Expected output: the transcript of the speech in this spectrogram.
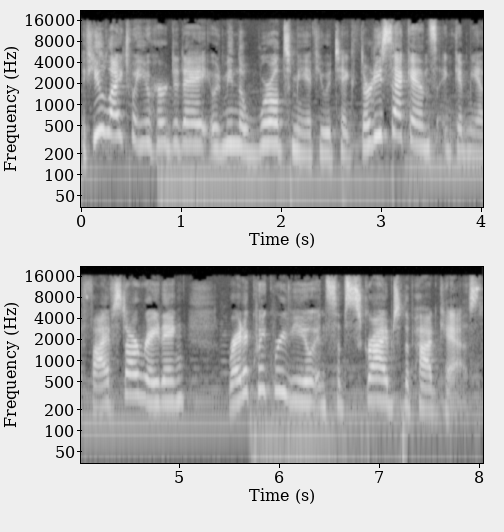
If you liked what you heard today, it would mean the world to me if you would take 30 seconds and give me a five star rating, write a quick review, and subscribe to the podcast.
